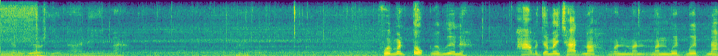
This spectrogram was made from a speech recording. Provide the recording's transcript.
นยังเยอะอยู่นะนี่เห็นไหมฝนมันตกนะเพื่อนนะภาพมันจะไม่ชัดเนาะมันมันมันมืดมืดนะ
